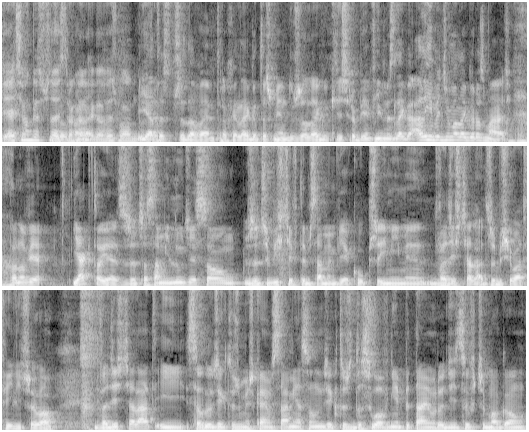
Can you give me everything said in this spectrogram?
Ja ci mogę sprzedać trochę. Lego, wiesz, bo mam Ja też sprzedawałem trochę Lego, też miałem dużo Lego, kiedyś robiłem filmy z Lego, ale nie będziemy o Lego rozmawiać. Panowie, jak to jest, że czasami ludzie są rzeczywiście w tym samym wieku, przyjmijmy 20 lat, żeby się łatwiej liczyło, 20 lat i są ludzie, którzy mieszkają sami, a są ludzie, którzy dosłownie pytają rodziców, czy mogą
